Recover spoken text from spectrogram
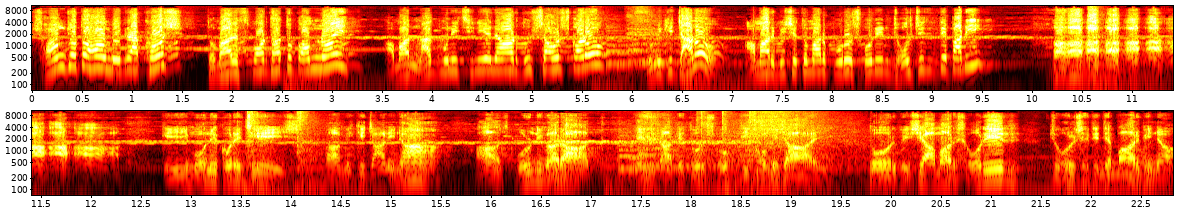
সংযত হও মেঘরাক্ষস তোমার স্পর্ধা তো কম নয়। আমার নাগমণি ছিনিয়ে নেওয়ার দুঃসাহস করো। তুমি কি জানো আমার বিষে তোমার পুরো শরীর ঝলসে দিতে পারি? কি মনে করেছিস? আমি কি জানি না। আজ পূর্ণিমা রাত, এই রাতে তোর শক্তি কমে যায়। তোর বিষে আমার শরীর ঝলসে দিতে পারবি না।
